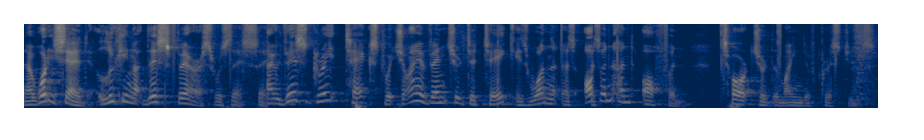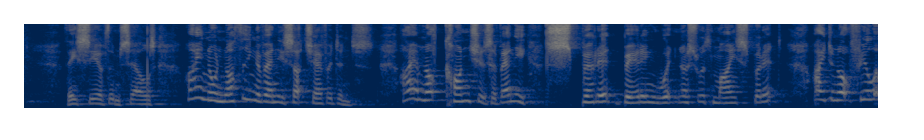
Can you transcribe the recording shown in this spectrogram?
now what he said, looking at this verse, was this Now, this great text, which I have ventured to take, is one that has often and often tortured the mind of Christians. They say of themselves, I know nothing of any such evidence. I am not conscious of any spirit bearing witness with my spirit. I do not feel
